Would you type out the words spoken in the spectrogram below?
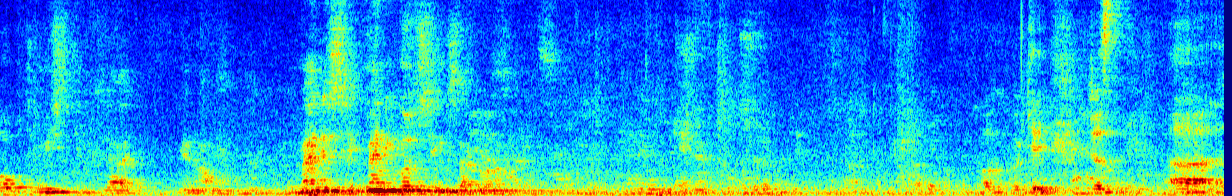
optimistic that, you know, many, many good things are going to happen. Okay, just uh,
